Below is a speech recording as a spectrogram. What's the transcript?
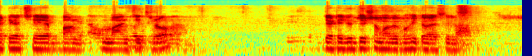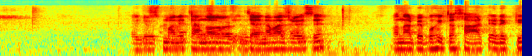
এটি হচ্ছে মানচিত্র, যেটি যুদ্ধের সময় ব্যবহৃত হয়েছিল। এই যে থানার জায়নামাজ রয়েছে। ওনার ব্যবহৃত খাট এর একটি।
